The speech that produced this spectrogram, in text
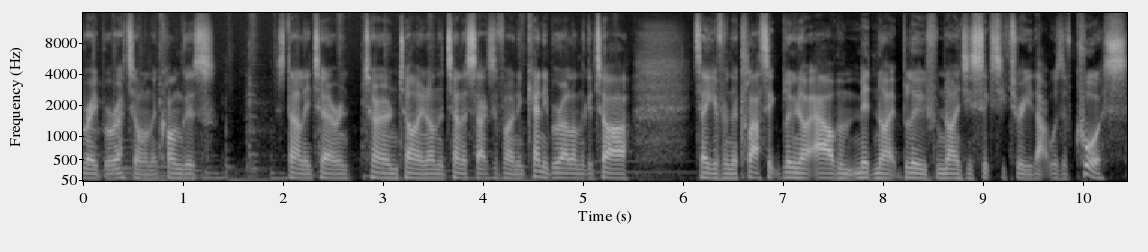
Ray Barretto on the congas, Stanley Turrentine on the tenor saxophone, and Kenny Burrell on the guitar. Taken from the classic Blue Note album Midnight Blue from 1963. That was, of course,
